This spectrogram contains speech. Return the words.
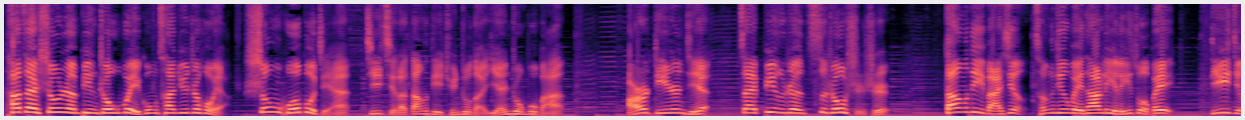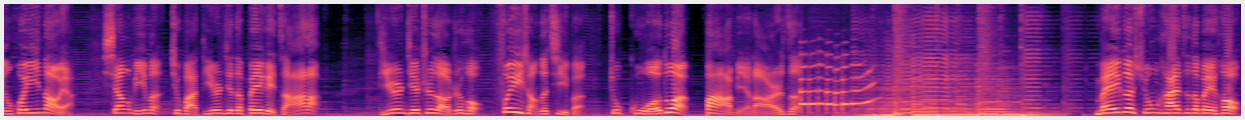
他在升任并州魏公参军之后呀，生活不检，激起了当地群众的严重不满。而狄仁杰在并任刺州使时，当地百姓曾经为他立了一座碑。狄景辉一闹呀，乡民们就把狄仁杰的碑给砸了。狄仁杰知道之后，非常的气愤，就果断罢免了儿子。每个熊孩子的背后，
